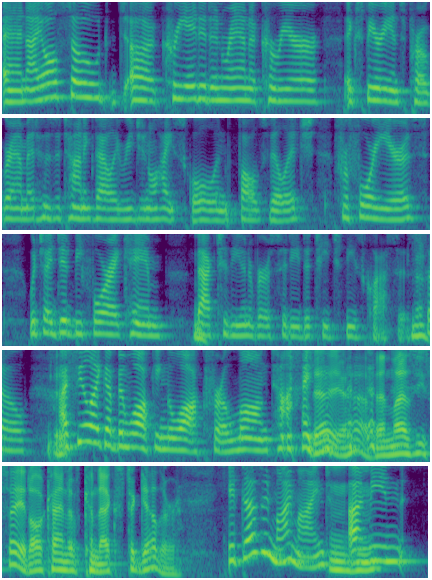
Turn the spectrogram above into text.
And I also uh, created and ran a career experience program at Housatonic Valley Regional High School in Falls Village for four years, which I did before I came back to the university to teach these classes. Yeah. So I feel like I've been walking the walk for a long time. yeah, you have. And as you say, it all kind of connects together. It does in my mind. Mm-hmm. I mean,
